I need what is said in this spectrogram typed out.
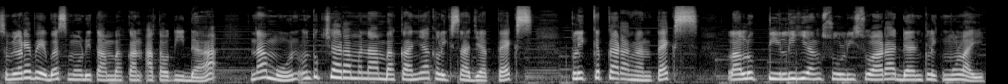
Sebenarnya bebas mau ditambahkan atau tidak Namun untuk cara menambahkannya klik saja teks Klik keterangan teks Lalu pilih yang suli suara dan klik mulai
